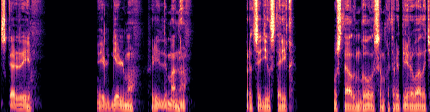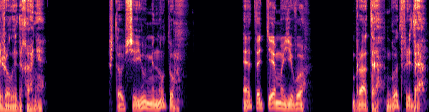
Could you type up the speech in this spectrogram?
Скажи Вильгельму Фридеману, процедил старик усталым голосом, который прерывало тяжелое дыхание, что в сию минуту эта тема его брата Готфрида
